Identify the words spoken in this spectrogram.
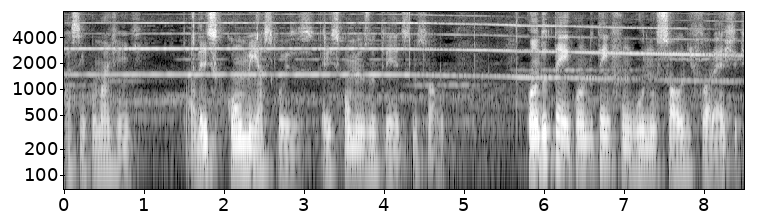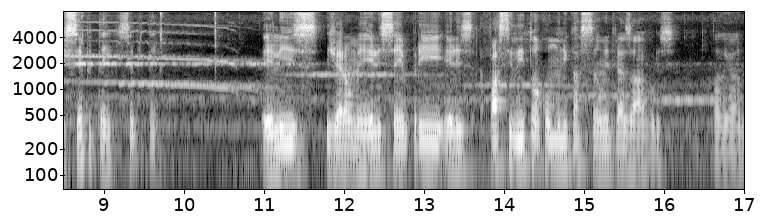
assim como a gente. tá? Eles comem as coisas, eles comem os nutrientes no solo. Quando tem, quando tem fungo no solo de floresta, que sempre tem, sempre tem. Eles geralmente, eles sempre, eles facilitam a comunicação entre as árvores, tá ligado?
